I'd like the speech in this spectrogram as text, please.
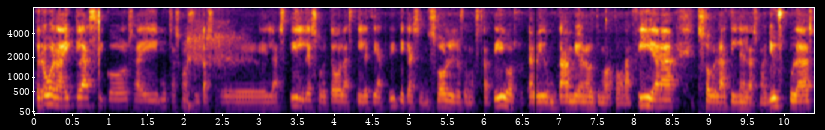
pero bueno, hay clásicos, hay muchas consultas sobre las tildes, sobre todo las tildes tildes diacríticas en solo y los demostrativos, porque ha habido un cambio en la última ortografía, sobre la tilde en las mayúsculas.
